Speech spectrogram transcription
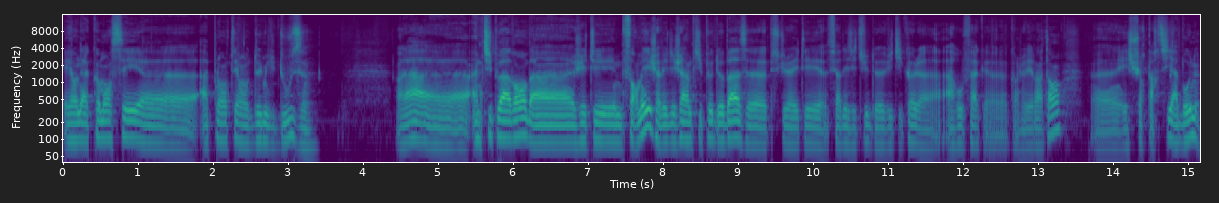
Et on a commencé à planter en 2012 voilà, euh, un petit peu avant, ben, j'ai été. J'avais déjà un petit peu de base, euh, puisque j'avais été faire des études viticoles à, Roufac euh, quand j'avais 20 ans. et je suis reparti à Beaune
